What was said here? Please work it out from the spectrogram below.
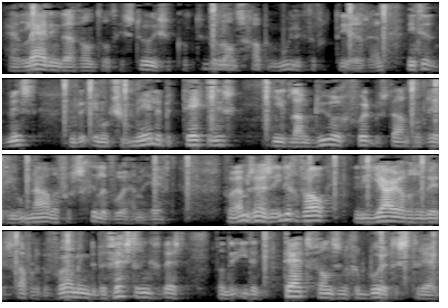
herleiding daarvan tot historische cultuurlandschappen, moeilijk te verteren zijn, niet in het minst door de emotionele betekenis die het langdurig voortbestaan van regionale verschillen voor hem heeft. Voor hem zijn ze in ieder geval in de jaren van zijn wetenschappelijke vorming de bevestiging geweest van de identiteit van zijn geboortestreek.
